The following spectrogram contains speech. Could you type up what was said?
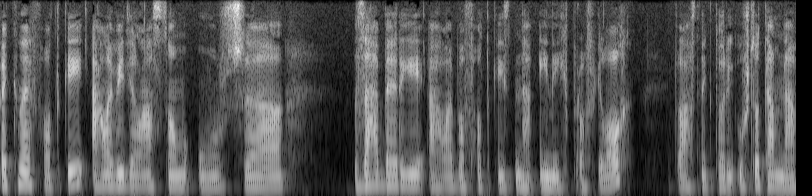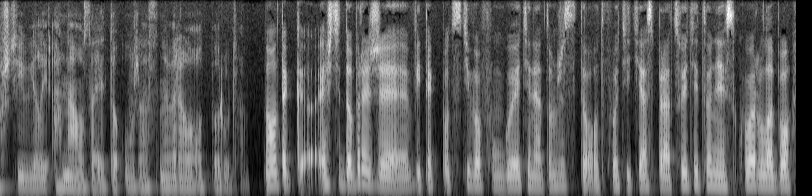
pekné fotky, ale videla som už e, zábery alebo fotky na iných profiloch vlastne, ktorí už to tam navštívili a naozaj je to úžasné, vrelo odporúčam. No tak ešte dobre, že vy tak poctivo fungujete na tom, že si to odfotíte a spracujete to neskôr, lebo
